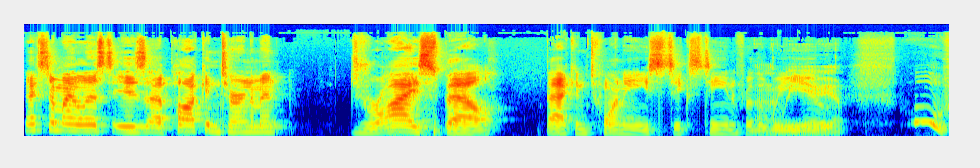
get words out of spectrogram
Next on my list is a Pokken Tournament Dry Spell back in 2016 for the On Wii U. yeah. Whew.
